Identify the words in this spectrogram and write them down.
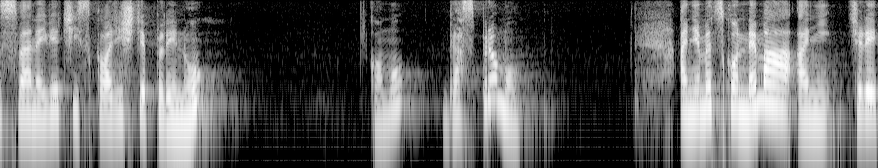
své největší skladiště plynu. Komu? Gazpromu. A Německo nemá ani, čili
